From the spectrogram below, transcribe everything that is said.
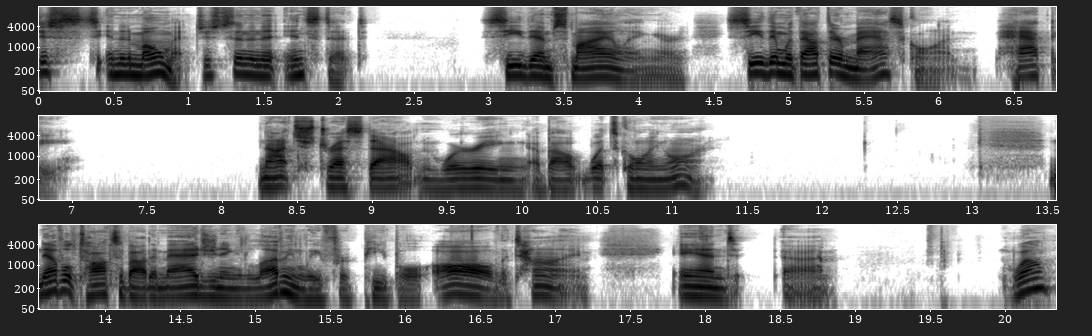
just in a moment, just in an instant, see them smiling or see them without their mask on, happy, not stressed out and worrying about what's going on. Neville talks about imagining lovingly for people all the time. And, uh, well,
